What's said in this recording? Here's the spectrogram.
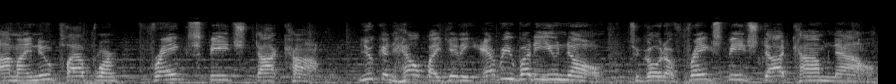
on my new platform, frankspeech.com. You can help by getting everybody you know to go to frankspeech.com now.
